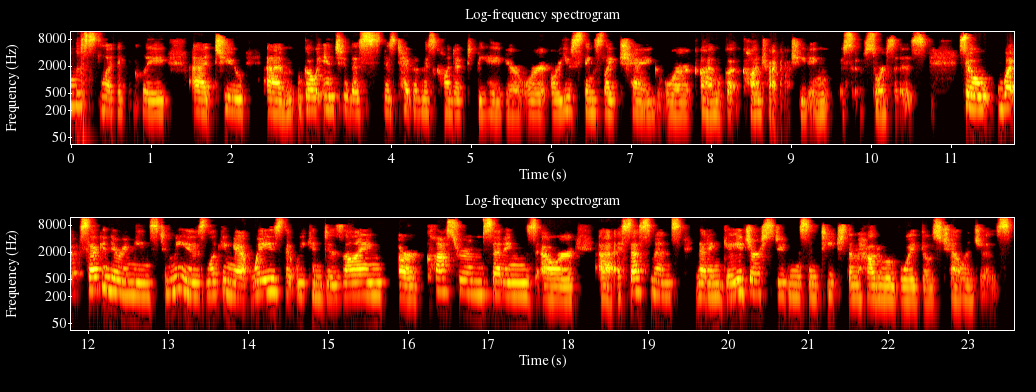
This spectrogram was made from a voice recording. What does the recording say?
most likely uh, to um, go into this this type of misconduct behavior or or use things like Chegg or um, contract cheating sources. So what secondary means to me is looking at ways that we can design our classroom settings, our uh, assessments that engage our students and teach them how to avoid those challenges.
